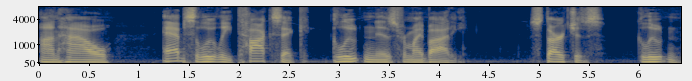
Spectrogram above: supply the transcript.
on how absolutely toxic gluten is for my body. Starches, gluten,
